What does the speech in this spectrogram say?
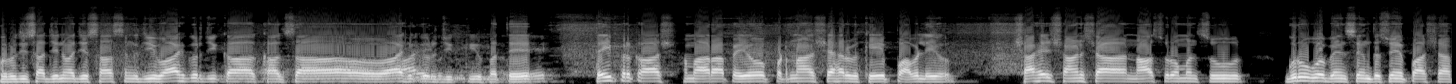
ਗੁਰੂ ਜੀ ਸਾਜੀ ਨੂੰ ਅਜੀ ਸਾਧ ਸੰਗਤ ਜੀ ਵਾਹਿਗੁਰੂ ਜੀ ਕਾ ਖਾਲਸਾ ਵਾਹਿਗੁਰੂ ਜੀ ਕੀ ਫਤਿਹ। ਤੇਈ ਪ੍ਰਕਾਸ਼ ਹਮਾਰਾ ਪਿਓ ਪਟਨਾ ਸ਼ਹਿਰ ਵਿਖੇ ਭਵ ਲਿਓ। ਸ਼ਾਹੇ ਸ਼ਾਨਸ਼ਾਹ ਨਾਸਰੋ ਮਨਸੂਰ ਗੁਰੂ ਗੋਬਿੰਦ ਸਿੰਘ ਦਸਵੇਂ ਪਾਤਸ਼ਾਹ।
